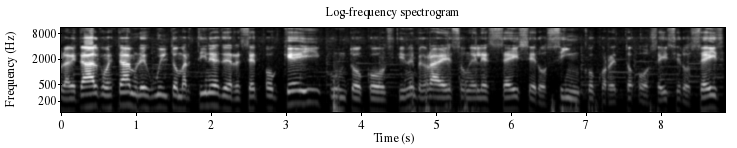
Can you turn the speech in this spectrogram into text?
Hola, ¿qué tal? ¿Cómo están? Mi nombre es Wilton Martínez de resetok.com. Si tienen impresora es un L605, correcto, o 606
